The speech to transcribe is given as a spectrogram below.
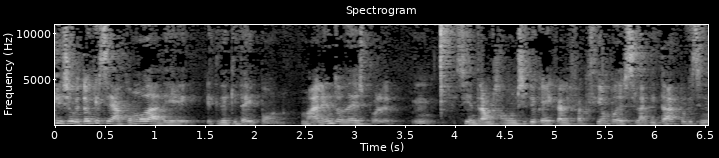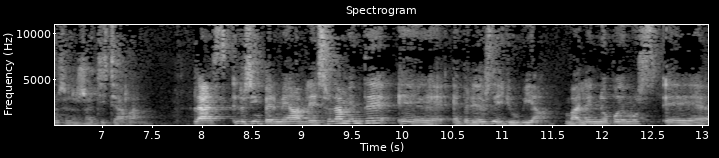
Y sobre todo que sea cómoda de, de quita y pon, ¿vale? Entonces, pues, mm, si entramos a algún sitio que hay calefacción, podérsela quitar porque si no se nos achicharran. Las, los impermeables solamente eh, en periodos de lluvia, ¿vale? No podemos eh,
